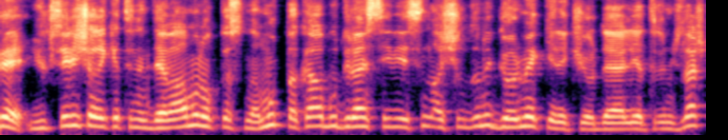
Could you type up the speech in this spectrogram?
Ve yükseliş hareketinin devamı noktasında mutlaka bu direnç seviyesinin aşıldığını görmek gerekiyor değerli yatırımcılar.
